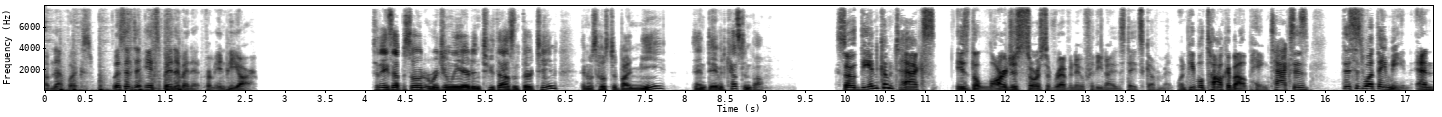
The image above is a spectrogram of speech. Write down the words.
of Netflix. Listen to It's Been a Minute from NPR. Today's episode originally aired in 2013 and was hosted by me and David Kestenbaum. So, the income tax is the largest source of revenue for the United States government. When people talk about paying taxes, this is what they mean. And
